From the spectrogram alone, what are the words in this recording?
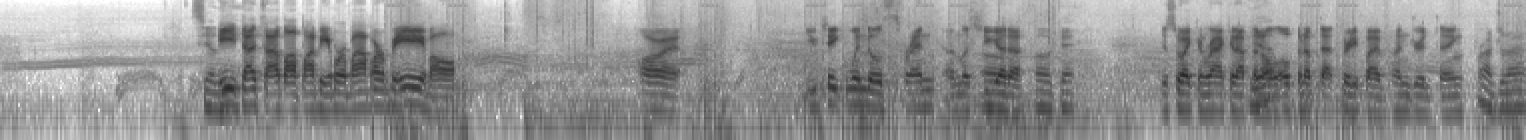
See how the, that sababa beaver bobber beaver. Alright. You take Windows, friend, unless you oh, gotta, Okay, just so I can rack it up and Yeah. I'll open up that 3500 thing. Roger that.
